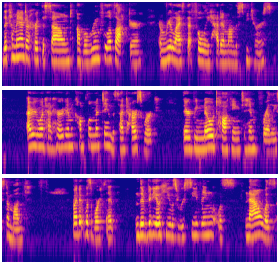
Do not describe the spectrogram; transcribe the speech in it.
The Commander heard the sound of a roomful of laughter, and realized that Foaly had him on the speakers. Everyone had heard him complimenting the Centaur's work. There'd be no talking to him for at least a month. But it was worth it. The video he was receiving was now was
